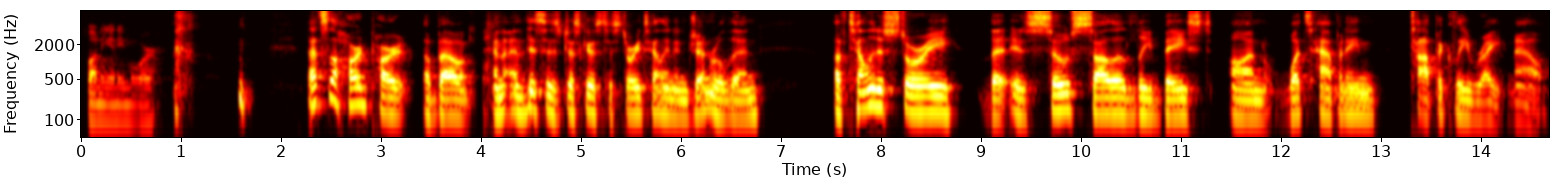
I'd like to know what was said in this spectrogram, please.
funny anymore. That's the hard part about, and, and this is just goes to storytelling in general. Then, of telling a story that is so solidly based on what's happening topically right now.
